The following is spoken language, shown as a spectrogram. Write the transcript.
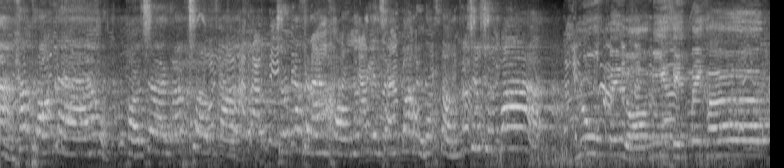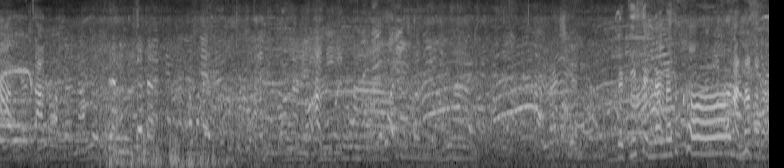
อะถ้าพร้อมแล้ว ขอเชิญรับชมกับชุดการแสดงของนักเรียนชั้นป .6 ทับ2ที่ชื่อชุดว่า ลูกไม่หล่อมีสิทธิ์ไหมครับ เดี๋ยวกี้เสียงดังนะทุกคนหันมากันนะ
